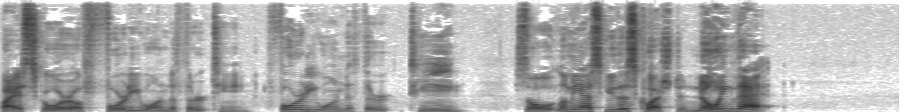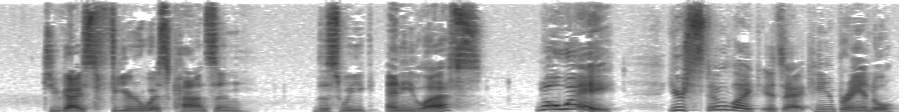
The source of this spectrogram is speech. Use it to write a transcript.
by a score of 41 to 13. 41 to 13. So, let me ask you this question. Knowing that do you guys fear Wisconsin this week any less? No way. You're still like, it's at Camp Randall.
